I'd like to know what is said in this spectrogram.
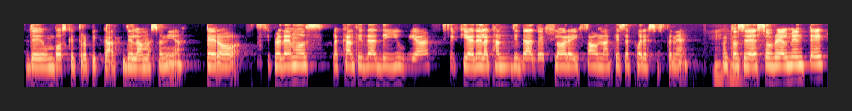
de un bosque tropical de la Amazonía. Pero si perdemos la cantidad de lluvia, se pierde la cantidad de flora y fauna que se puede sostener. Entonces, eso realmente,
